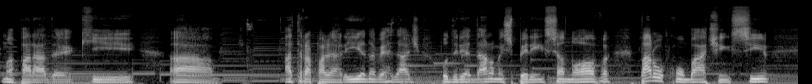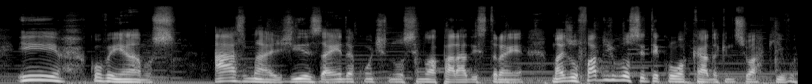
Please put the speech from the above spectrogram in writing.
uma parada que ah, atrapalharia, na verdade, poderia dar uma experiência nova para o combate em si. E convenhamos, as magias ainda continuam sendo uma parada estranha. Mas o fato de você ter colocado aqui no seu arquivo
